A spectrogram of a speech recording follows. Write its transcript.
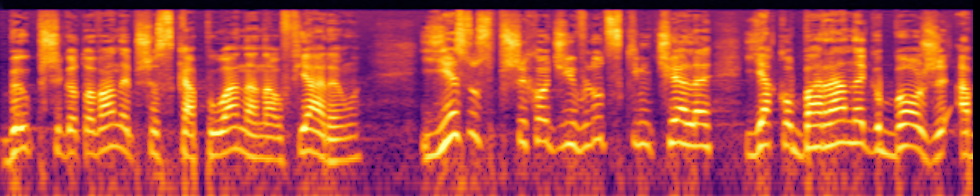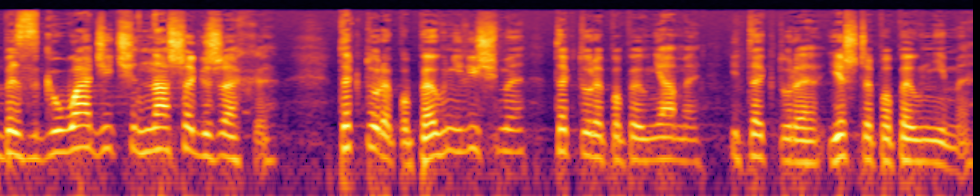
był przygotowany przez kapłana na ofiarę, Jezus przychodzi w ludzkim ciele jako baranek Boży, aby zgładzić nasze grzechy. Te, które popełniliśmy, te, które popełniamy i te, które jeszcze popełnimy.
